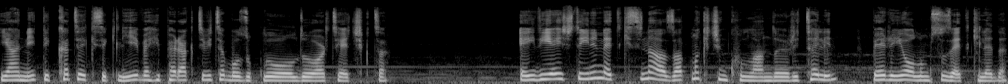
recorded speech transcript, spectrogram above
yani dikkat eksikliği ve hiperaktivite bozukluğu olduğu ortaya çıktı. ADHD'nin etkisini azaltmak için kullandığı Ritalin, Barry'i olumsuz etkiledi.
